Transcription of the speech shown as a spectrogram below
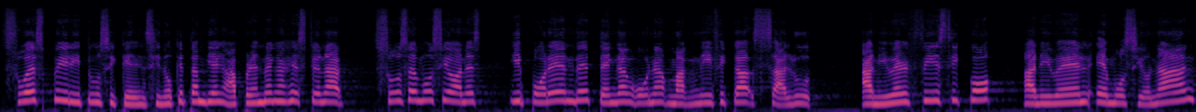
su espíritu, sino que también aprendan a gestionar sus emociones y por ende tengan una magnífica salud a nivel físico, a nivel emocional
